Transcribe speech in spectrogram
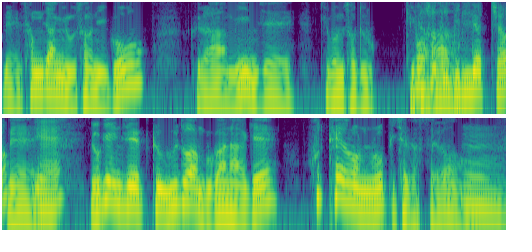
네, 성장이 우선이고 그 다음이 이제 기본소득 기본소득 밀렸죠. 네. 예. 요게 이제 그 의도와 무관하게 후퇴론으로 비춰졌어요. 음.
